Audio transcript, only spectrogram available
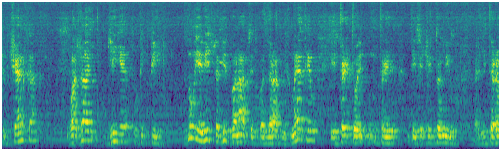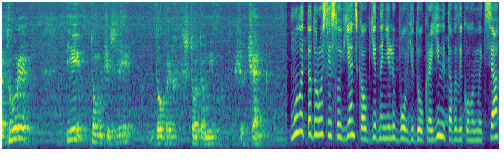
Шевченка вважай діє у підпіллі. Ну, уявіть собі 12 квадратних метрів і 3, 3 тисячі томів літератури, і в тому числі добрих 100 томів Шевченка. Молодь та дорослі Слов'янська, об'єднані любов'ю до України та великого митця,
